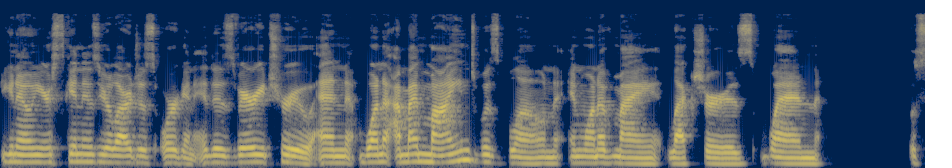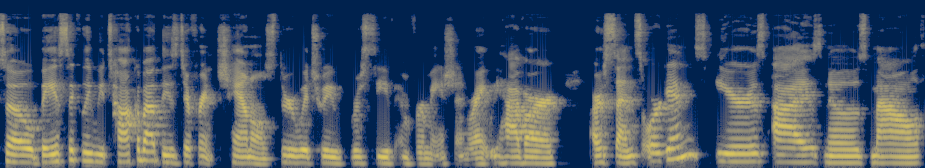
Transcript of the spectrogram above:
You know, your skin is your largest organ. It is very true. And one, my mind was blown in one of my lectures when. So basically, we talk about these different channels through which we receive information. Right? We have our our sense organs: ears, eyes, nose, mouth,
